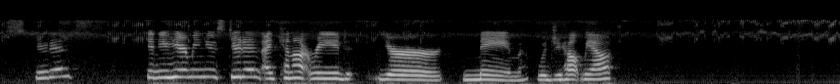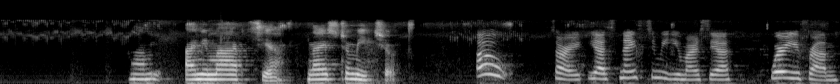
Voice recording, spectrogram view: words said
students. Can you hear me, new student? I cannot read your name. Would you help me out? Um, I'm Marcia. Nice to meet you. Oh, sorry. Yes, nice to meet you, Marcia. Where are you from?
